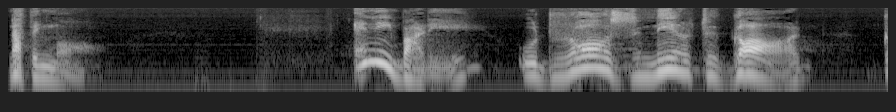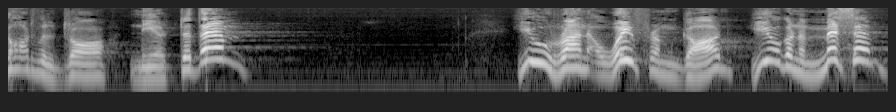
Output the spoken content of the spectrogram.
Nothing more. Anybody who draws near to God, God will draw near to them. You run away from God, you're going to miss Him.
